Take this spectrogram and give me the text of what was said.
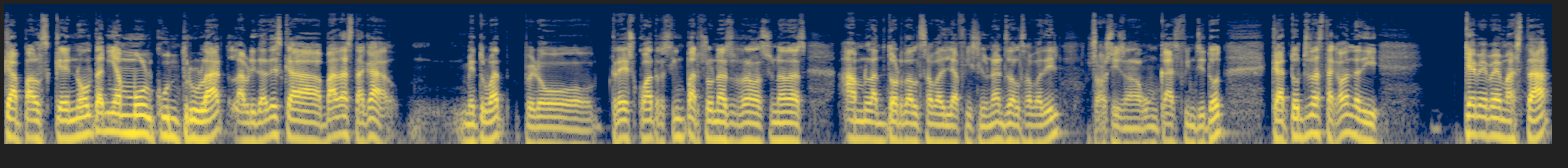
que pels que no el tenien molt controlat, la veritat és que va destacar m'he trobat, però 3, 4, 5 persones relacionades amb l'entorn del Sabadell, aficionats del Sabadell, socis en algun cas fins i tot, que tots destacaven de dir que bé vam estar,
